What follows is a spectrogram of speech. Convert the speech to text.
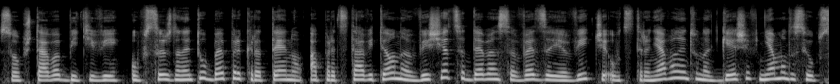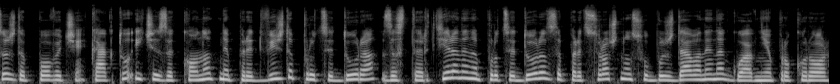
съобщава BTV. Обсъждането бе прекратено, а представител на Висшият съдебен съвет заяви, че отстраняването на Гешев няма да се обсъжда повече, както и че законът не предвижда процедура за стартиране на процедура за предсрочно освобождаване на главния прокурор.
